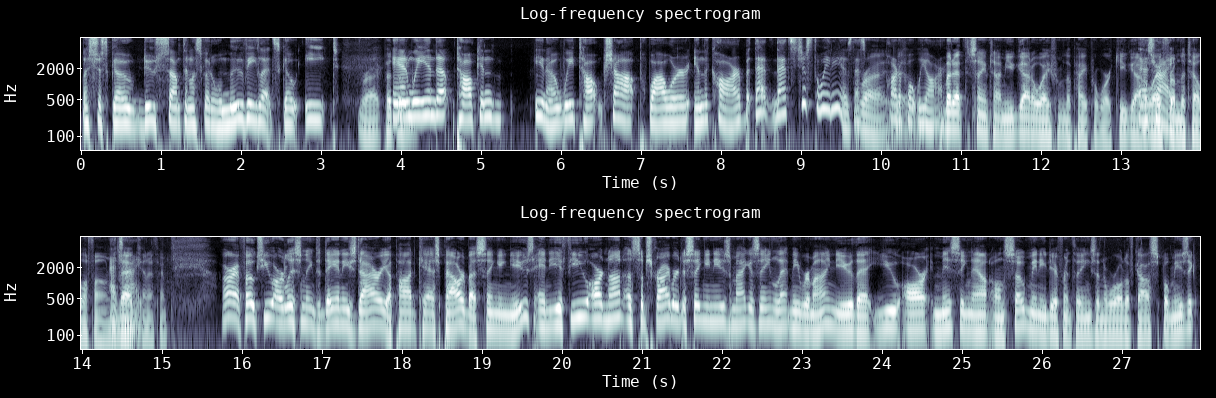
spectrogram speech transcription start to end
Let's just go do something. Let's go to a movie. Let's go eat. Right. And the- we end up talking you know we talk shop while we're in the car but that that's just the way it is that's Right. part of what we are But at the same time, you got away from the paperwork. You got That's away right. from the telephone, That's that right. kind of thing. All right, folks, you are listening to Danny's Diary, a podcast powered by Singing News. And if you are not a subscriber to Singing News Magazine, let me remind you that you are missing out on so many different things in the world of gospel music.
